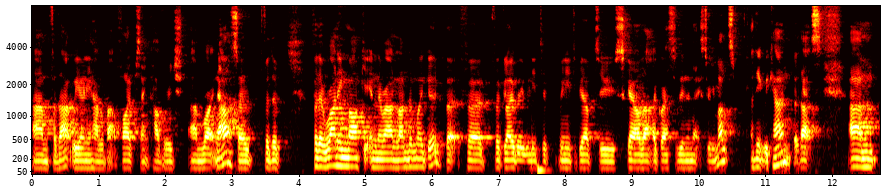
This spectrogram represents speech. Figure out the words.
um, for that. We only have about five percent coverage um, right now. So for the for the running market in and around London, we're good. But for for globally, we need to we need to be able to scale that aggressively in the next three months. I think we can, but that's um,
